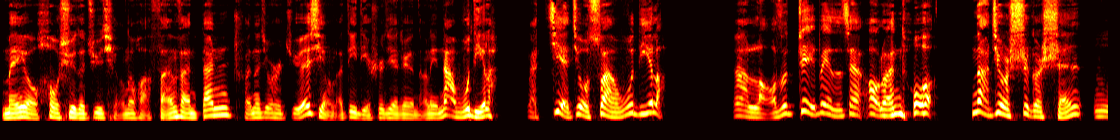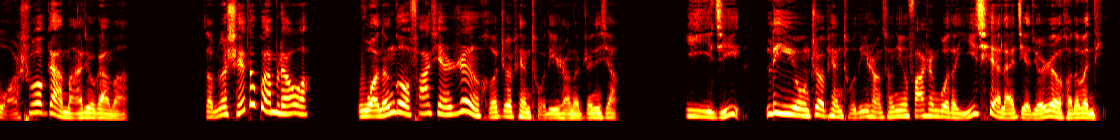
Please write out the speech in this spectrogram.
没有后续的剧情的话，凡凡单纯的就是觉醒了地底世界这个能力，那无敌了，那借就算无敌了。啊，老子这辈子在奥兰多那就是个神，我说干嘛就干嘛，怎么的谁都管不了我。我能够发现任何这片土地上的真相，以及利用这片土地上曾经发生过的一切来解决任何的问题。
